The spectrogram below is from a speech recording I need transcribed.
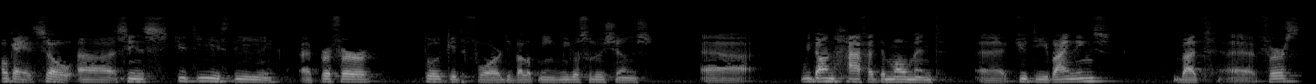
Okay, so uh, since Qt is the uh, preferred toolkit for developing MeeGo solutions, uh, we don't have at the moment uh, Qt bindings, but uh, first,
